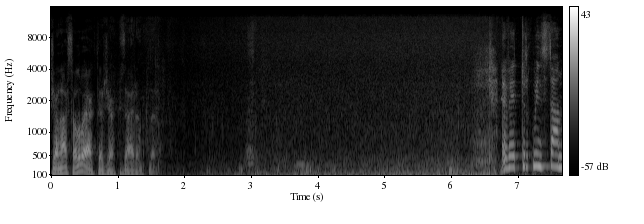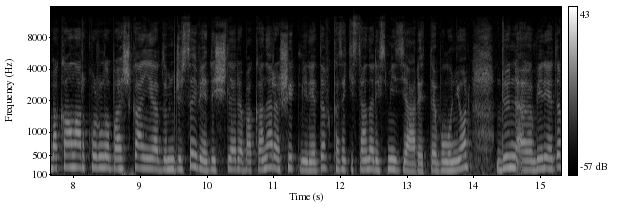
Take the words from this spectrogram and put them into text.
Caner Salıbay aktaracak bize ayrıntıları. Evet, Türkmenistan Bakanlar Kurulu Başkan Yardımcısı ve Dışişleri Bakanı Raşit Miredov Kazakistan'da resmi ziyarette bulunuyor. Dün e, Miredov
